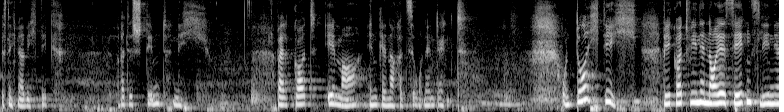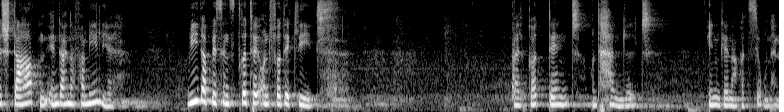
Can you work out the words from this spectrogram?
ist nicht mehr wichtig. Aber das stimmt nicht, weil Gott immer in Generationen denkt. Und durch dich will Gott wie eine neue Segenslinie starten in deiner Familie wieder bis ins dritte und vierte Glied. Weil Gott denkt und handelt in Generationen.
